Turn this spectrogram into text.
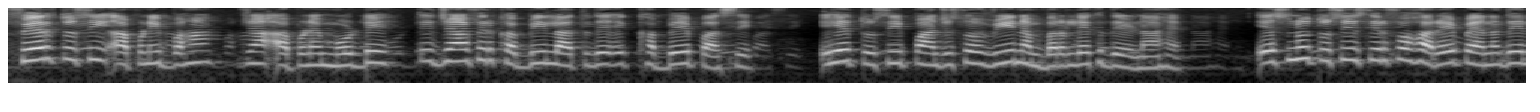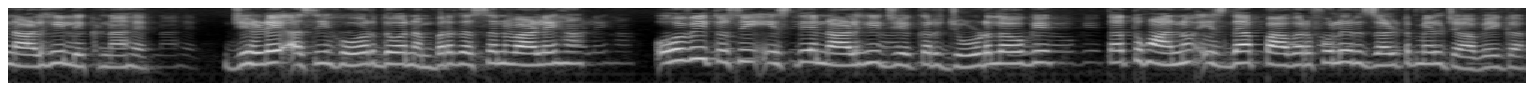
ਫਿਰ ਤੁਸੀਂ ਆਪਣੀ ਬਾਹਾਂ ਜਾਂ ਆਪਣੇ ਮੋਢੇ ਤੇ ਜਾਂ ਫਿਰ ਖੱਬੀ ਲੱਤ ਦੇ ਇੱਕ ਖੱਬੇ ਪਾਸੇ ਇਹ ਤੁਸੀਂ 520 ਨੰਬਰ ਲਿਖ ਦੇਣਾ ਹੈ। ਇਸ ਨੂੰ ਤੁਸੀਂ ਸਿਰਫ ਹਰੇ ਪੈਨ ਦੇ ਨਾਲ ਹੀ ਲਿਖਣਾ ਹੈ, ਜਿਹੜੇ ਅਸੀਂ ਹੋਰ ਦੋ ਨੰਬਰ ਦੱਸਣ ਵਾਲੇ ਹਾਂ। ਉਹ ਵੀ ਤੁਸੀਂ ਇਸ ਦੇ ਨਾਲ ਹੀ ਜੇਕਰ ਜੋੜ ਲਓਗੇ, ਤਾਂ ਤੁਹਾਨੂੰ ਇਸ ਦਾ ਪਾਵਰਫੁਲ ਰਿਜ਼ਲਟ ਮਿਲ ਜਾਵੇਗਾ।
